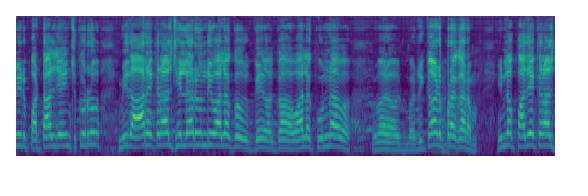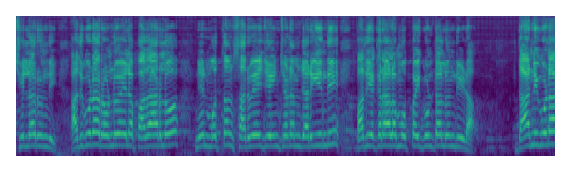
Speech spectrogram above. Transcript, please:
మీరు పట్టాలు చేయించుకుర్రు మీద ఆరు ఎకరాల చిల్లర ఉంది వాళ్ళకు వాళ్ళకున్న వాళ్ళకు ఉన్న రికార్డు ప్రకారం. ఇంట్లో పది ఎకరాల చిల్లర ఉంది. అది కూడా రెండు వేల పదహారులో నేను మొత్తం సర్వే చేయించడం జరిగింది. పది ఎకరాల ముప్పై గుంటలు ఉంది ఈడ. దాన్ని కూడా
